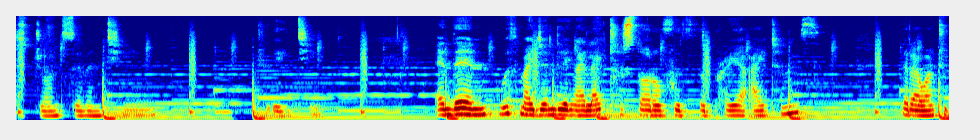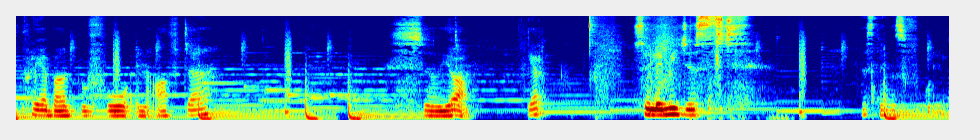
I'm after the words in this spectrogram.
it's John 17 to 18. And then with my journaling, I like to start off with the prayer items that I want to pray about before and after. So yeah, yeah. So let me just. This thing is falling.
